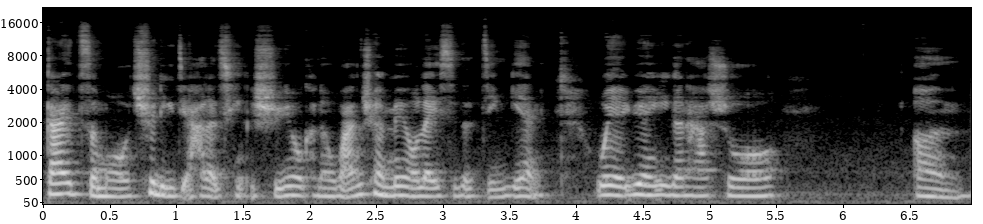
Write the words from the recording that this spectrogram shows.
该怎么去理解他的情绪，因为我可能完全没有类似的经验，我也愿意跟他说，嗯，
